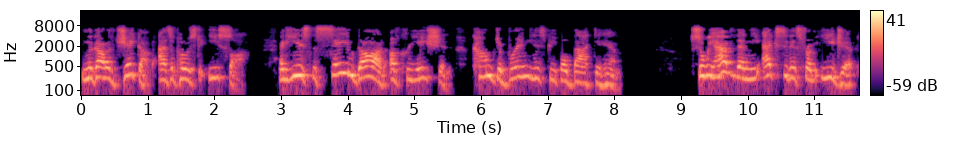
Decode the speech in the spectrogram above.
and the God of Jacob, as opposed to Esau. And he is the same God of creation, come to bring his people back to him. So we have then the exodus from Egypt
